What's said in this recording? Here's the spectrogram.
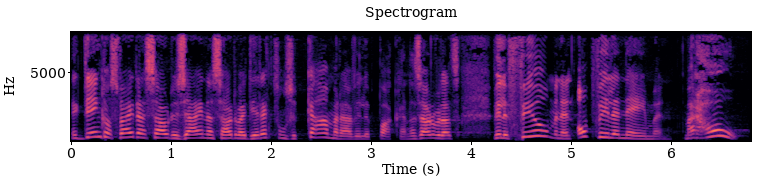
Ik denk als wij daar zouden zijn, dan zouden wij direct onze camera willen pakken. Dan zouden we dat willen filmen en op willen nemen. Maar ho,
